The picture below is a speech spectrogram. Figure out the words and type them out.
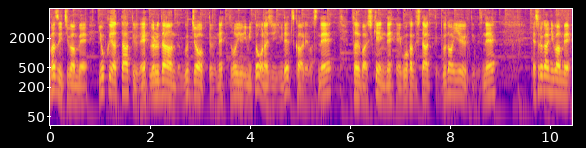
まず1番目、よくやったというね、well done, good job というね、そういう意味と同じ意味で使われますね。例えば試験ね、合格したって、good on you っていうんですね。それから2番目、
